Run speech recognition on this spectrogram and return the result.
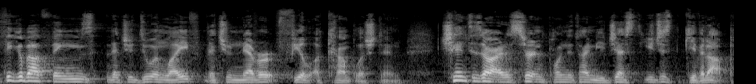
think about things that you do in life that you never feel accomplished in. Chances are, at a certain point in time, you just you just give it up.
